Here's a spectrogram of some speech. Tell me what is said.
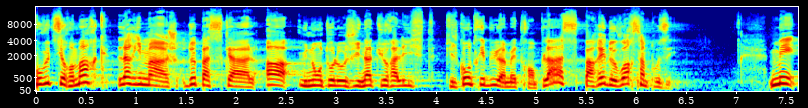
Au vu de ces remarques, l'arrimage de Pascal à une ontologie naturaliste qu'il contribue à mettre en place paraît devoir s'imposer. Mais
